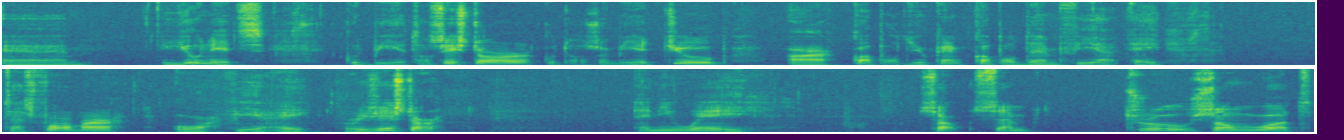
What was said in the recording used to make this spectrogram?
um, units could be a transistor could also be a tube are coupled. You can couple them via a transformer or via a resistor. Anyway so some true somewhat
